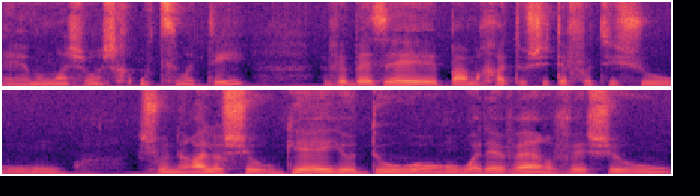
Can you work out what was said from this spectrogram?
אה, ממש ממש עוצמתי, ובאיזה פעם אחת הוא שיתף אותי שהוא, שהוא נראה לו שהוא גיי או דו או וואטאבר, ושהוא...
